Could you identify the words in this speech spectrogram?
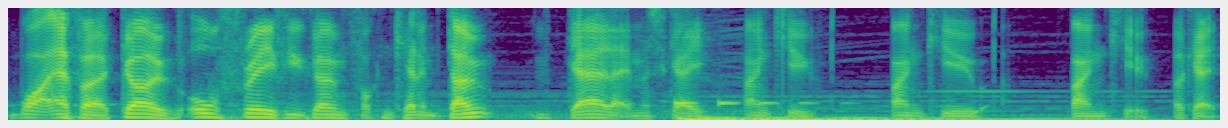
Whatever, go. All three of you go and fucking kill him. Don't dare let him escape. Thank you. Thank you. Thank you. Okay.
